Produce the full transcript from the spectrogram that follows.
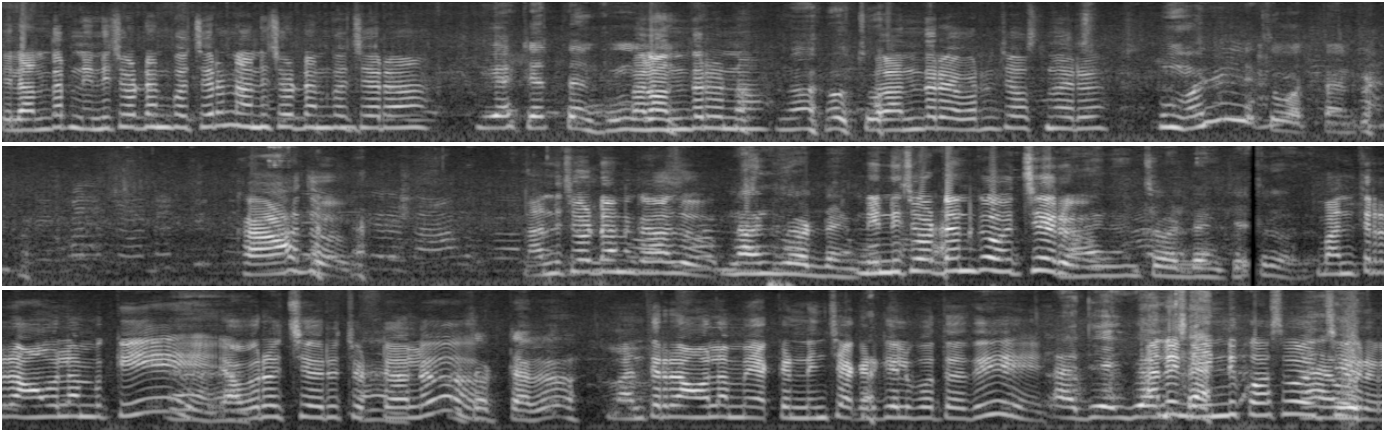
వీళ్ళందరూ నిన్ను చూడడానికి వచ్చారా నన్ను చూడడానికి వచ్చారా? వాళ్ళందరూ వాళ్ళందరూ ఎవరిని చూస్తున్నారు? కాదు. నన్ను చూడడానికి కాదు. నన్ను చూడడానికి. నిన్ను చూడడానికి వచ్చారు. చూడడానికి. మంత్రి రాములమ్మకి ఎవరు వచ్చారు? చుట్టాలు? చుట్టాలు. మంత్రి రాములమ్మ ఎక్కడి నుంచి ఎక్కడికి వెళ్ళిపోతుంది? అని నిన్ను కోసం వచ్చారు.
